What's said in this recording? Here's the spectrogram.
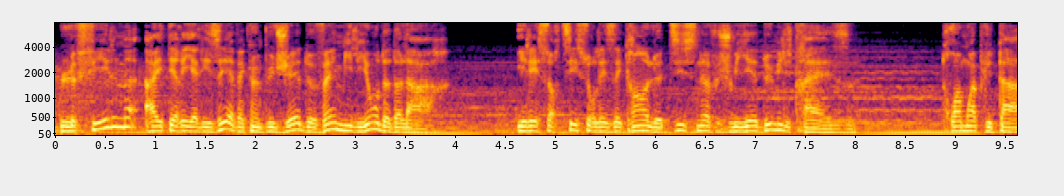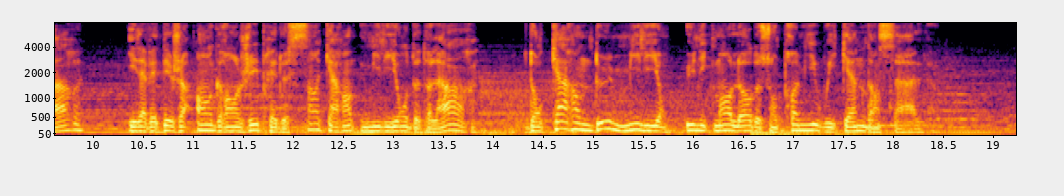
Le film a été réalisé avec un budget de 20 millions de dollars. Il est sorti sur les écrans le 19 juillet 2013. Trois mois plus tard, il avait déjà engrangé près de 140 millions de dollars, dont 42 millions uniquement lors de son premier week-end en salle.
